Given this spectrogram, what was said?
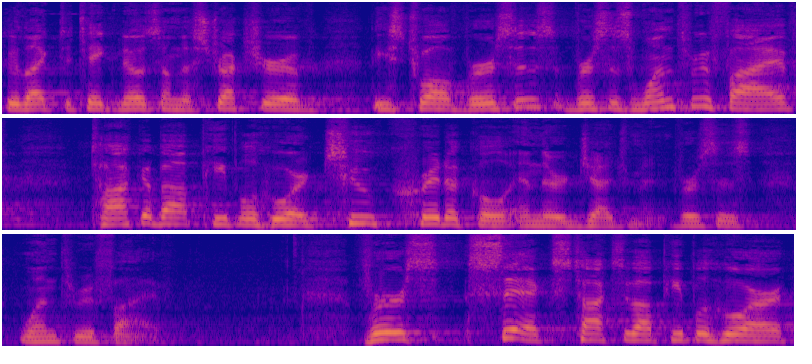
who like to take notes on the structure of these 12 verses. Verses 1 through 5 talk about people who are too critical in their judgment, verses 1 through 5. Verse 6 talks about people who are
